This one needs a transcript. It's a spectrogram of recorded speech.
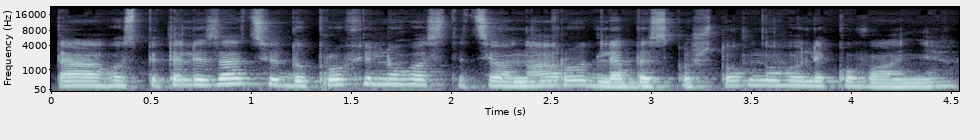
та госпіталізацію до профільного стаціонару для безкоштовного лікування.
